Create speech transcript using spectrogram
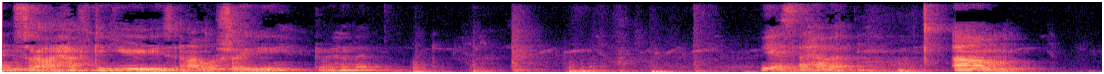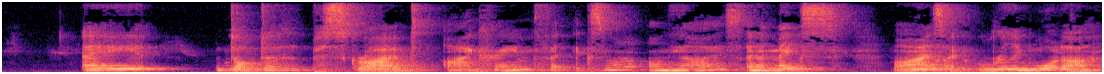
and so I have to use, and I will show you, do I have it? Yes, I have it. Um, a doctor prescribed eye cream for eczema on the eyes and it makes my eyes like really water,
